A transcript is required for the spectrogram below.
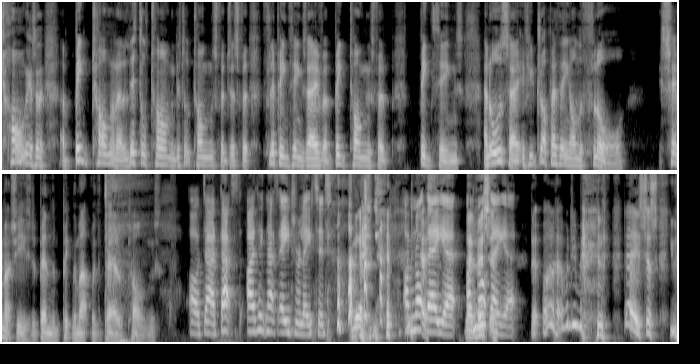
tong is a, a big tong and a little tong. Little tongs for just for flipping things over. Big tongs for big things. And also, if you drop anything on the floor, it's so much easier to bend them, pick them up with a pair of tongs. Oh, Dad, that's. I think that's age related. I'm not there yet. I'm not there yet. Well, what do you mean? No, it's just you.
